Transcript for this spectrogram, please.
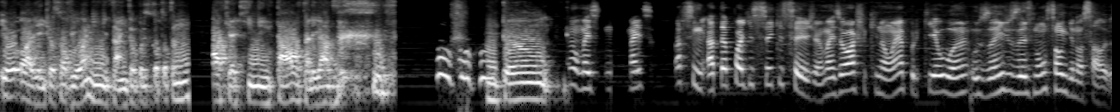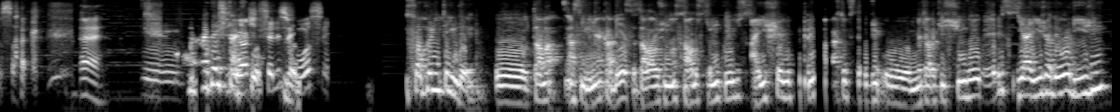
eu... Ó, gente, eu só vi o anime, tá? Então por isso que eu tô tendo um toque aqui mental, tá ligado? então... Não, mas, mas assim, até pode ser que seja, mas eu acho que não é porque o an- os anjos eles não são dinossauros, saca? É, O- Mas tá, eu acho tipo, que se eles fossem. Só pra eu entender, o, tava, assim, na minha cabeça, tava os dinossauros tranquilos, aí chega o primeiro impacto, que seria o, o meteoro que extinguiu eles, e aí já deu origem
